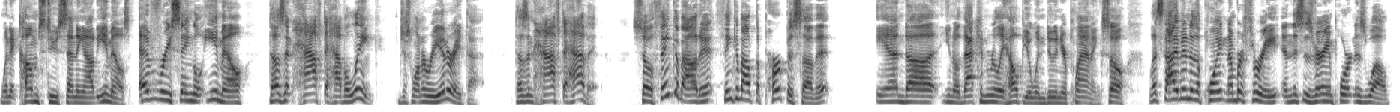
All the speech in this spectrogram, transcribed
when it comes to sending out emails. Every single email doesn't have to have a link. I just want to reiterate that. Doesn't have to have it. So think about it, think about the purpose of it, and uh, you know that can really help you when doing your planning. So let's dive into the point number three, and this is very important as well.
